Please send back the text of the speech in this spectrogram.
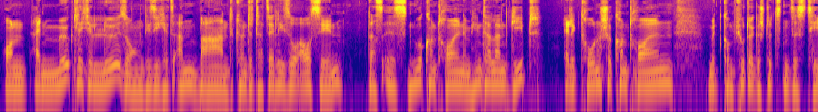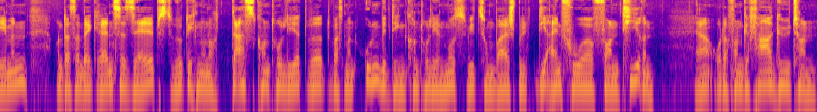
Und eine mögliche Lösung, die sich jetzt anbahnt, könnte tatsächlich so aussehen, dass es nur Kontrollen im Hinterland gibt, elektronische Kontrollen mit computergestützten Systemen und dass an der Grenze selbst wirklich nur noch das kontrolliert wird, was man unbedingt kontrollieren muss, wie zum Beispiel die Einfuhr von Tieren ja, oder von Gefahrgütern.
